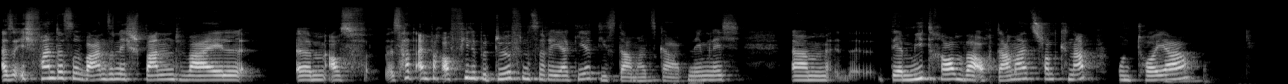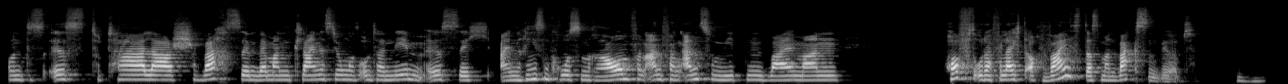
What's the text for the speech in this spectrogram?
also ich fand das so wahnsinnig spannend, weil ähm, aus, es hat einfach auf viele Bedürfnisse reagiert, die es damals mhm. gab. Nämlich ähm, der Mietraum war auch damals schon knapp und teuer. Und es ist totaler Schwachsinn, wenn man ein kleines, junges Unternehmen ist, sich einen riesengroßen Raum von Anfang an zu mieten, weil man hofft oder vielleicht auch weiß, dass man wachsen wird. Mhm.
